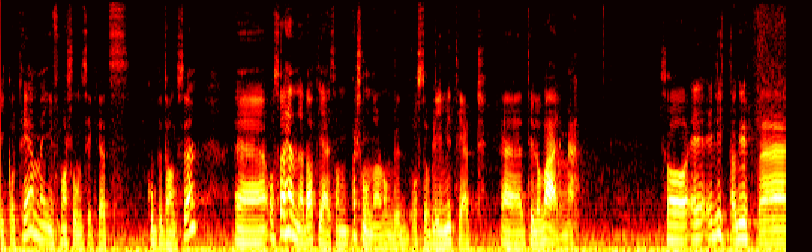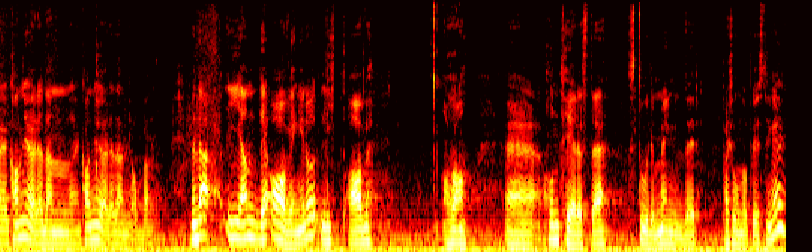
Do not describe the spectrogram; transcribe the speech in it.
IKT med informasjonssikkerhetskompetanse. Eh, og så hender det at jeg som personvernombud også blir invitert til å være med. Så en lita gruppe kan gjøre, den, kan gjøre, den, jobben. Men det, er, igjen, det avhenger jo litt av altså, eh, Håndteres det store mengder personopplysninger?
